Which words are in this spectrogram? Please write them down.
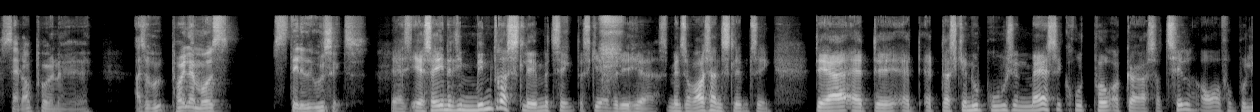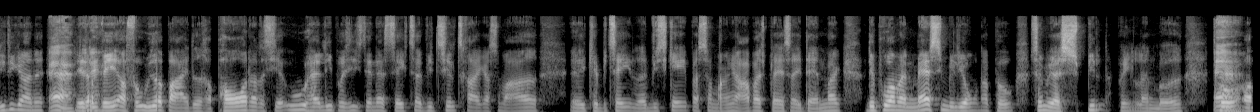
sat op på en, øh, altså på en eller anden måde stillet udsigt. Ja, ja, så en af de mindre slemme ting, der sker ved det her, men som også er en slem ting, det er, at, øh, at, at der skal nu bruges en masse krudt på at gøre sig til over for politikerne, Ja, netop det. ved at få udarbejdet rapporter, der siger, uha, lige præcis den her sektor, vi tiltrækker så meget øh, kapital, eller vi skaber så mange arbejdspladser i Danmark. Og det bruger man en masse millioner på, som jo er spild på en eller anden måde, på Ja. at,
